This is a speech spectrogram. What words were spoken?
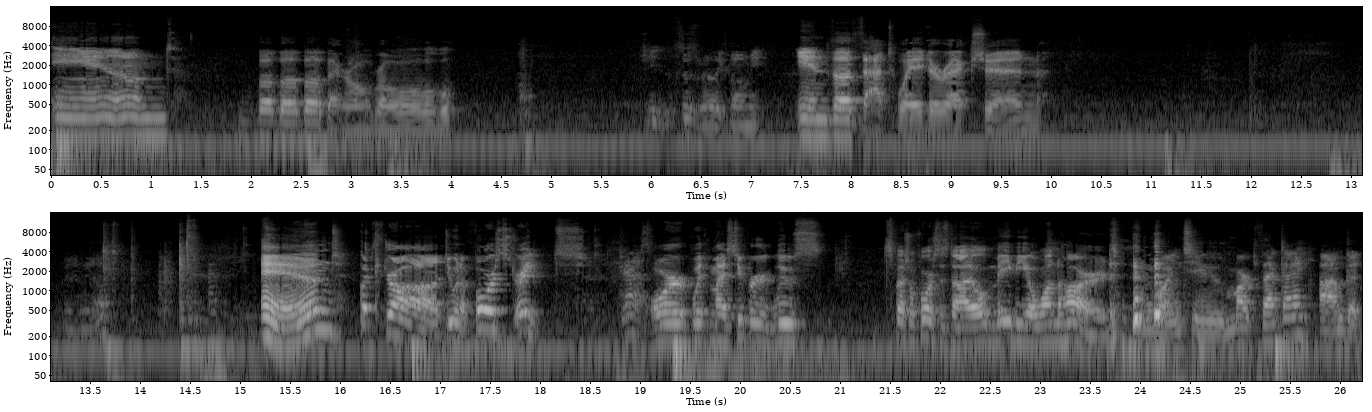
And. Ba ba ba barrel roll. Jeez, this is really foamy. In the that way direction. Anything else? And Quickdraw, doing a four straight. Gas. Or with my super loose special forces dial, maybe a one hard. I'm going to mark that guy. I'm good.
